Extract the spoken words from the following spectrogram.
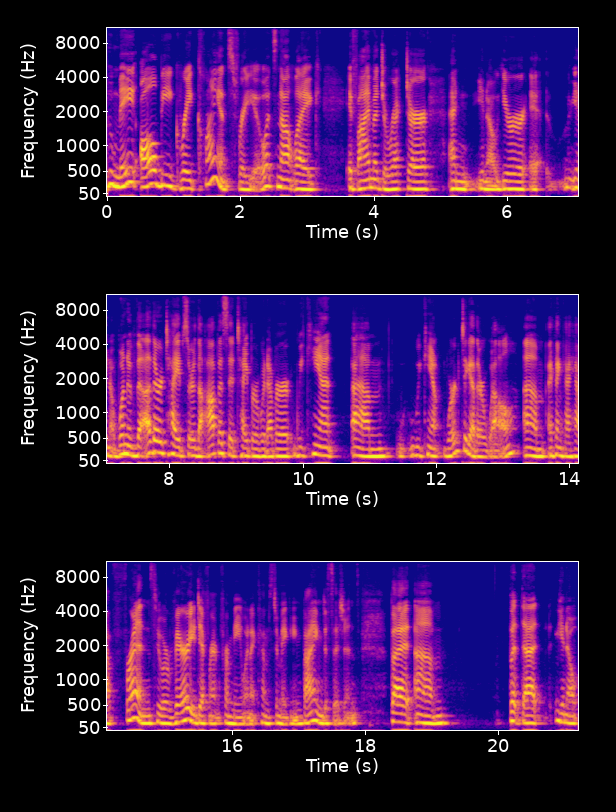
who may all be great clients for you. It's not like if I'm a director and you know you're eh, you know one of the other types or the opposite type or whatever, we can't um, we can't work together well. Um, I think I have friends who are very different from me when it comes to making buying decisions but um but that you know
